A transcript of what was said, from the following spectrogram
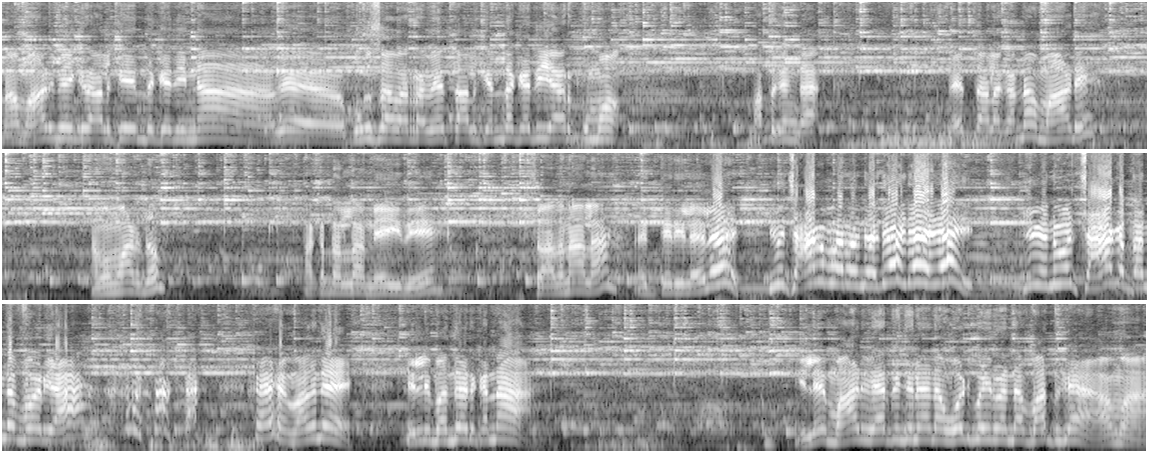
நான் மாடு மேய்க்கிற ஆளுக்கு எந்த கதின்னா வே புதுசாக வர்ற வேத்தாளுக்கு எந்த கதியாக இருக்குமோ பார்த்துக்கங்க. வேத்தாளை கண்டா மாடு நம்ம மாடுதும் பக்கத்தெல்லாம் மேயுது. ஸோ அதனால் தெரியல. இல்லை இவன் சாக போகிறான் டேய் டே டேய். இவன் என்னமோ சாக தண்ட போறியா? மதனே எள்ளி மந்த எடுக்கண்ணா. இல்லை மாடு வேட்டுச்சுன்னா நான் ஓடி போயிடுவேன்டா பார்த்துக்க. ஆமாம்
